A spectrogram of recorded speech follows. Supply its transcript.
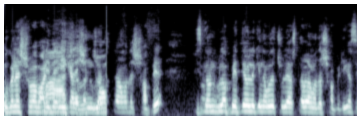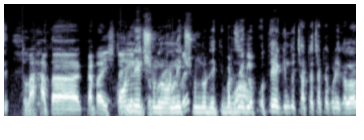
দোকানের শোভা বাড়ি দেয় এই কালেকশন আমাদের শপে ডিসকাউন্টগুলো পেতে হলে কিন্তু আমাদের চলে আসতে হবে আমাদের শপে ঠিক আছে? হাতা কাটা স্টাইল অনেক সুন্দর অনেক সুন্দর দেখতে পাচ্ছি। Wow. এগুলো প্রত্যেকে কিন্তু চারটা চারটা করে কালার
